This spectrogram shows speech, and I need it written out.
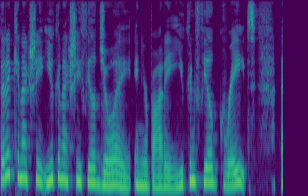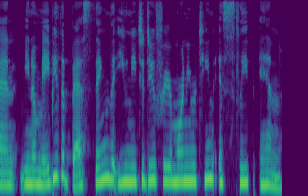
that it can actually, you can actually feel joy in your body. You can feel great. And, you know, maybe the best thing that you need to do for your morning routine is sleep in.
